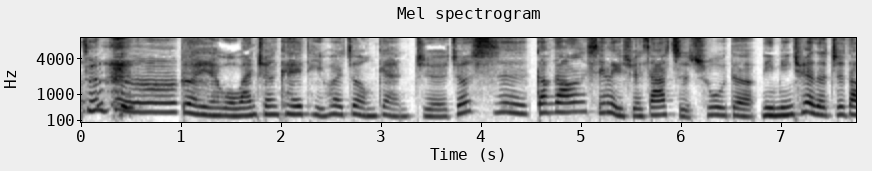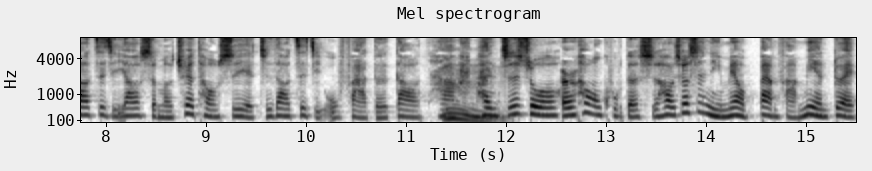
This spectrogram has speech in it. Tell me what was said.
真的啊，对耶，我完全可以体会这种感觉。就是刚刚心理学家指出的，你明确的知道自己要什么，却同时也知道自己无法得到它，嗯、很执着而痛苦的时候，就是你没有办法面对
